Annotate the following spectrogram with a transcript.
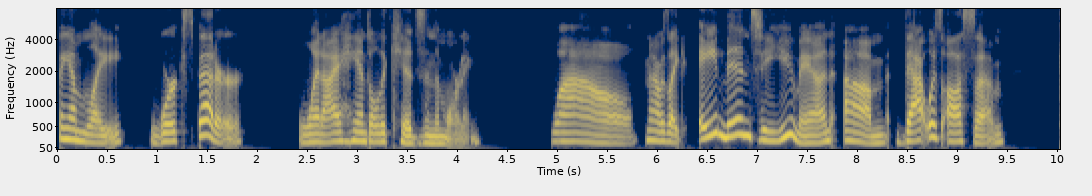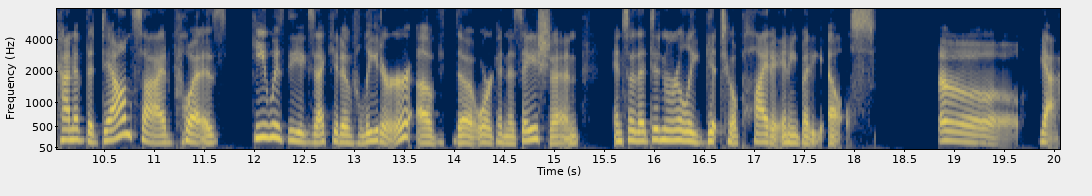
family works better when I handle the kids in the morning. Wow. And I was like, Amen to you, man. Um, that was awesome. Kind of the downside was he was the executive leader of the organization. And so that didn't really get to apply to anybody else. Oh. Yeah.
